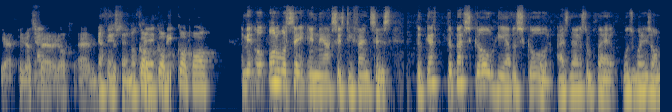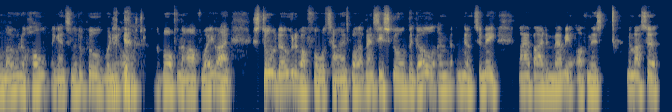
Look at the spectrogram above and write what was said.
yeah, I think that's Yeah. fair enough. Um, I think it's fair enough. Go on, go, I on, mean- go on, Paul. I mean, all all I would say in the Asses' defence is the, get, the best goal he ever scored as an Everton player was when he's on loan at Hull against Liverpool when he almost took the ball from the halfway line, stumbled over it about four times, but eventually scored the goal. And you know, to me, my abiding memory of him is no matter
